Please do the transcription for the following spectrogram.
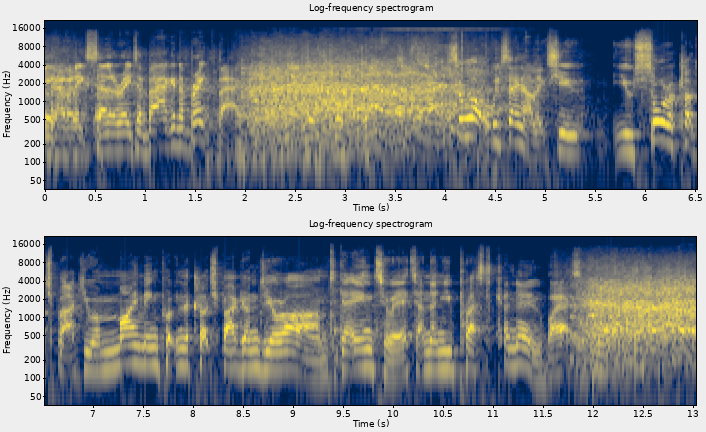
you have an accelerator bag and a brake bag. So what are we saying, Alex? You you saw a clutch bag, you were miming putting the clutch bag under your arm to get into it, and then you pressed canoe by accident.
